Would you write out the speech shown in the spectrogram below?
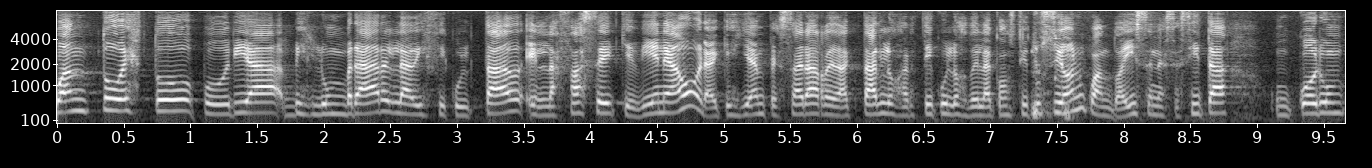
cuánto esto podría vislumbrar la dificultad en la fase que viene ahora, que es ya empezar a redactar los artículos de la Constitución, cuando ahí se necesita un quórum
